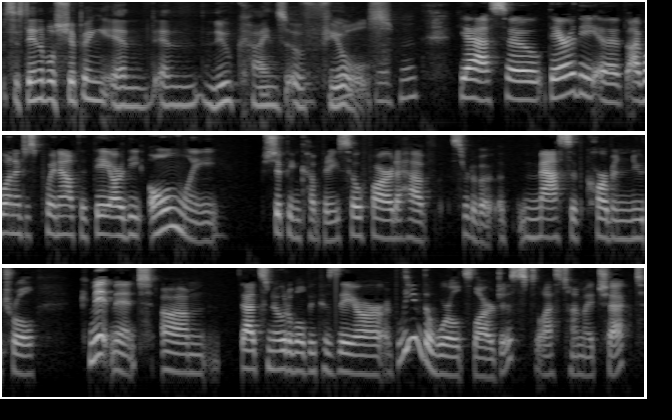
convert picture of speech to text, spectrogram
sustainable shipping and and new kinds of fuels. Mm-hmm. Yeah, so they're the. Uh, I want to just point out that they are the only shipping company so far to have sort of a, a massive carbon neutral commitment. Um, that's notable because they are, I believe, the world's largest. Last time I checked,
